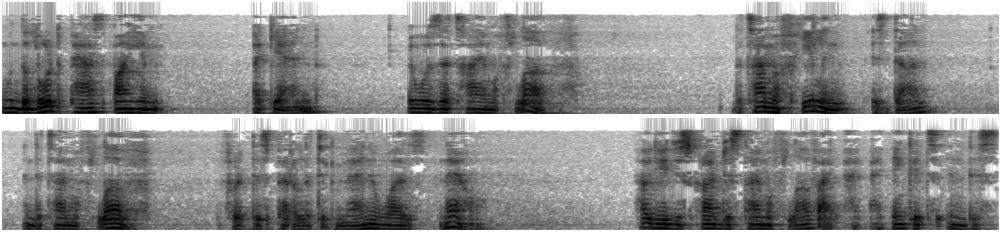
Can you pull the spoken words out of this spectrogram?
when the Lord passed by him again, it was a time of love. The time of healing is done, and the time of love for this paralytic man was now. How do you describe this time of love? I, I think it's in this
